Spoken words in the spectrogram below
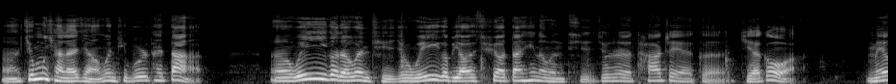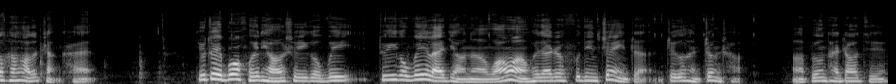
嗯，就目前来讲，问题不是太大。嗯，唯一一个的问题就是唯一一个比较需要担心的问题，就是它这个结构啊，没有很好的展开。就这波回调是一个 V，对于一个 V 来讲呢，往往会在这附近震一震，这个很正常啊，不用太着急。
